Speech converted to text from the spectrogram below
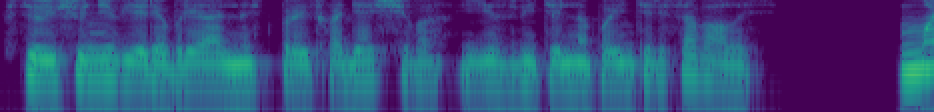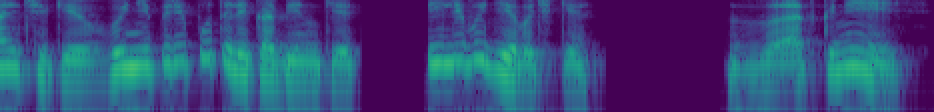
Все еще не веря в реальность происходящего, язвительно поинтересовалась. «Мальчики, вы не перепутали кабинки? Или вы девочки?» «Заткнись!»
